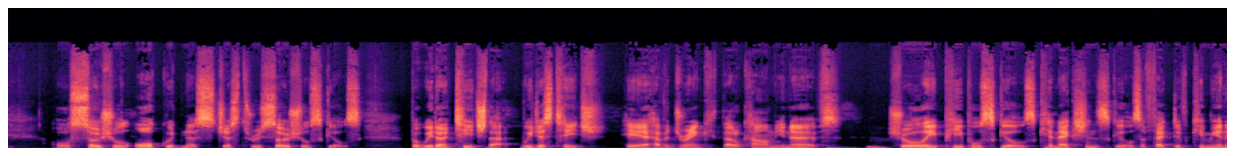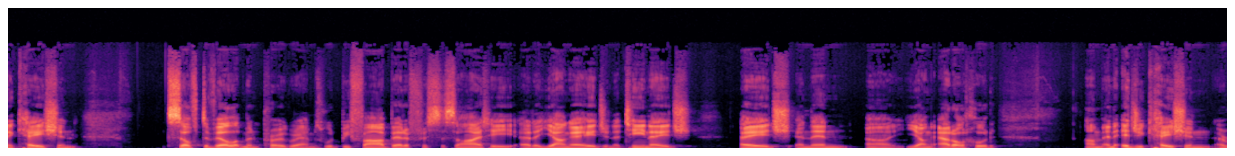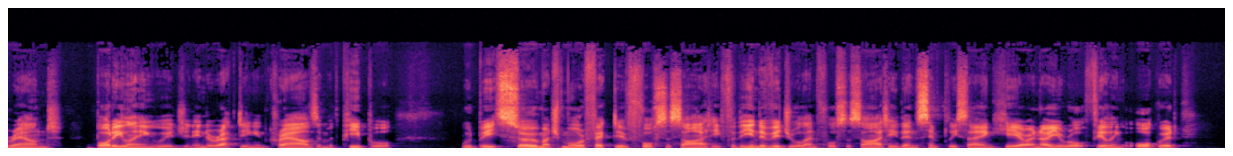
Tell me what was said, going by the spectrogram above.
or social awkwardness just through social skills. But we don't teach that. We just teach here, have a drink, that'll calm your nerves. Mm. Surely people skills, connection skills, effective communication, self development programs would be far better for society at a young age and a teenage age and then uh, young adulthood. Um, and education around body language and interacting in crowds and with people would be so much more effective for society, for the individual and for society, than simply saying, Here, I know you're all feeling awkward,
